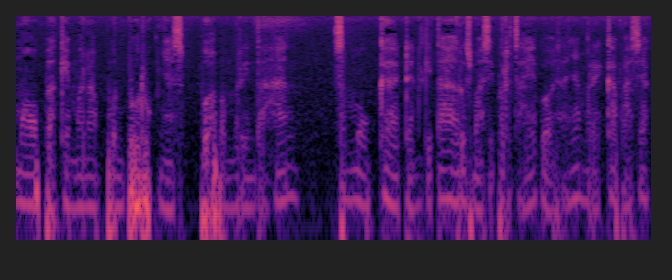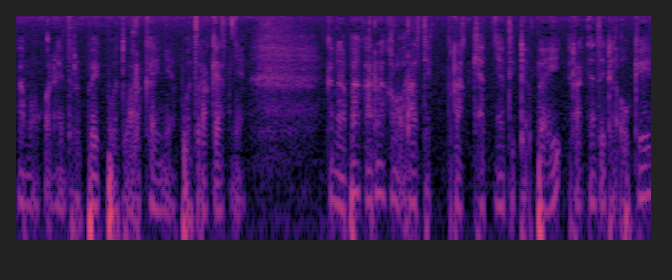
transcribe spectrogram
mau bagaimanapun buruknya sebuah pemerintahan, semoga dan kita harus masih percaya bahwasanya mereka pasti akan melakukan yang terbaik buat warganya, buat rakyatnya. Kenapa? Karena kalau rakyat, rakyatnya tidak baik, rakyatnya tidak oke, okay,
